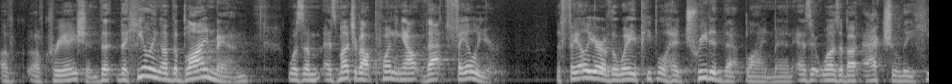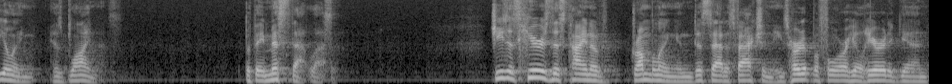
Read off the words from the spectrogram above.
of, of creation. The, the healing of the blind man was a, as much about pointing out that failure, the failure of the way people had treated that blind man, as it was about actually healing his blindness. But they missed that lesson. Jesus hears this kind of grumbling and dissatisfaction. He's heard it before, he'll hear it again.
